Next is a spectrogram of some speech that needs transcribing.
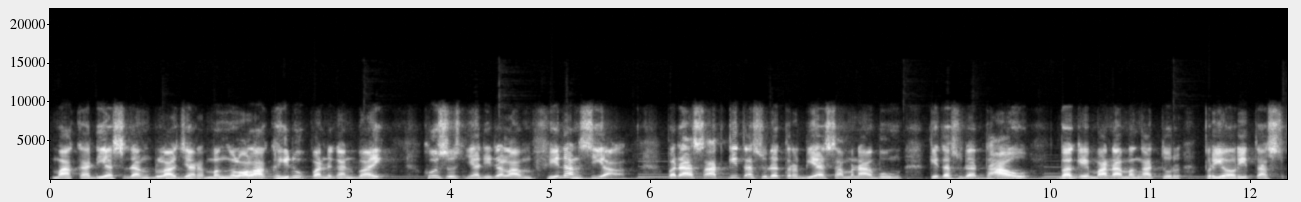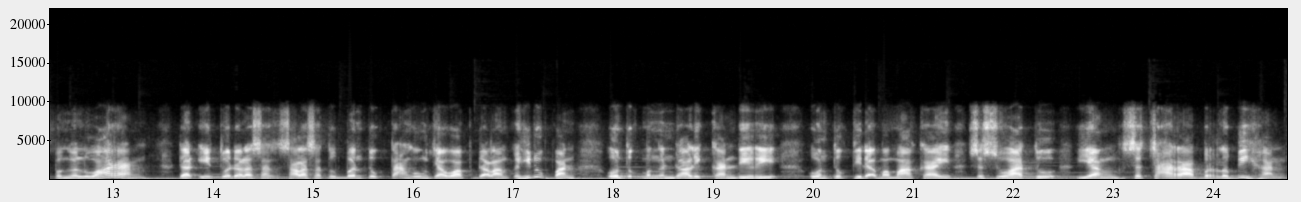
maka dia sedang belajar mengelola kehidupan dengan baik, khususnya di dalam finansial. Pada saat kita sudah terbiasa menabung, kita sudah tahu bagaimana mengatur prioritas pengeluaran, dan itu adalah salah satu bentuk tanggung jawab dalam kehidupan untuk mengendalikan diri, untuk tidak memakai sesuatu yang secara berlebihan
